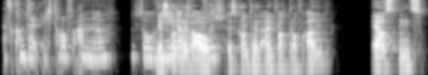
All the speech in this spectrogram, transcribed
Es kommt halt echt drauf an, ne? So wie Ja, es kommt jeder halt drauf auch, ist. es kommt halt einfach drauf an. Erstens,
